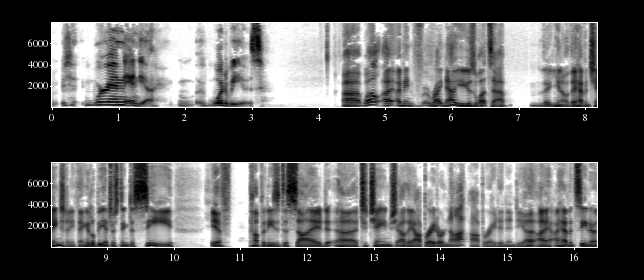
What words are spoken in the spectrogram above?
we're in India. What do we use? Uh, well, I, I, mean, right now you use WhatsApp. The, you know, they haven't changed anything. It'll be interesting to see if companies decide uh, to change how they operate or not operate in India. I, I haven't seen a,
